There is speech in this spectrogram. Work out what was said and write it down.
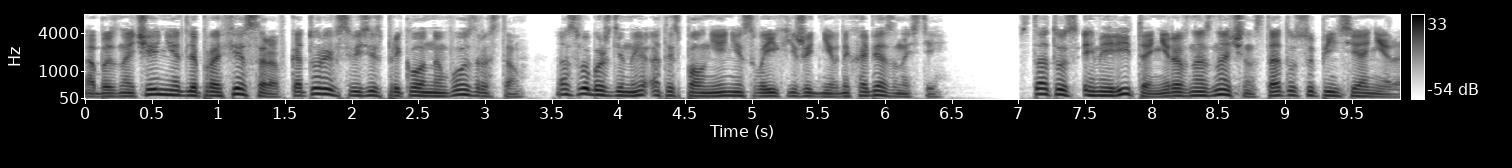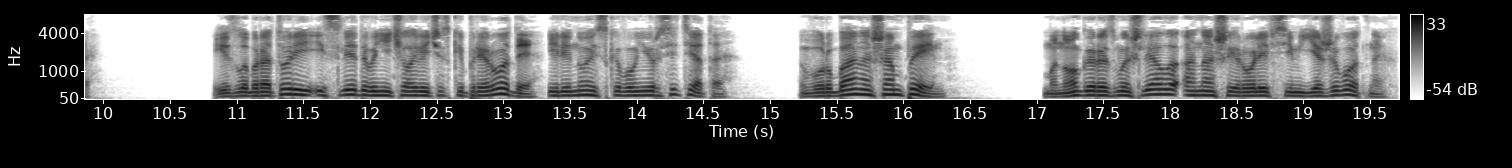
Обозначение для профессоров, которые в связи с преклонным возрастом освобождены от исполнения своих ежедневных обязанностей. Статус эмерита неравнозначен статусу пенсионера. Из лаборатории исследований человеческой природы Иллинойского университета в Урбана-Шампейн много размышляла о нашей роли в семье животных.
